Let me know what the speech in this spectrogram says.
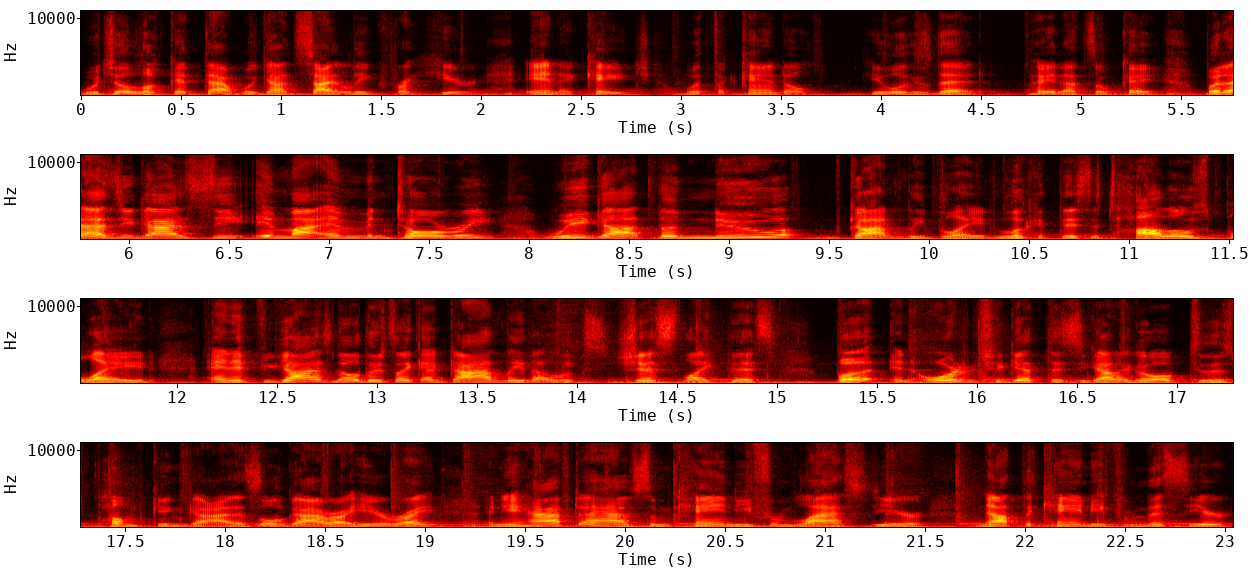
Would you look at that? We got Zyleek right here in a cage with a candle. He looks dead. Hey, that's okay. But as you guys see in my inventory, we got the new Godly Blade. Look at this. It's Hallow's Blade. And if you guys know, there's like a Godly that looks just like this. But in order to get this, you got to go up to this pumpkin guy, this little guy right here, right? And you have to have some candy from last year. Not the candy from this year,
